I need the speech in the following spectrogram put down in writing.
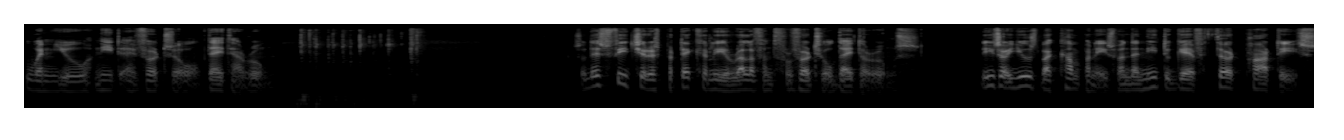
when you need a virtual data room. So this feature is particularly relevant for virtual data rooms. These are used by companies when they need to give third parties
